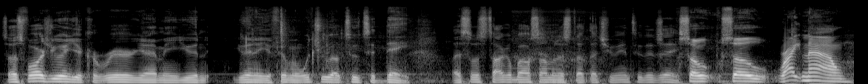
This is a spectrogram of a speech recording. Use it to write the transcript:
So as far as you and your career, you know what I mean. You and you and your filming, what you up to today? Let's let's talk about some of the stuff that you into today. So so right now,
